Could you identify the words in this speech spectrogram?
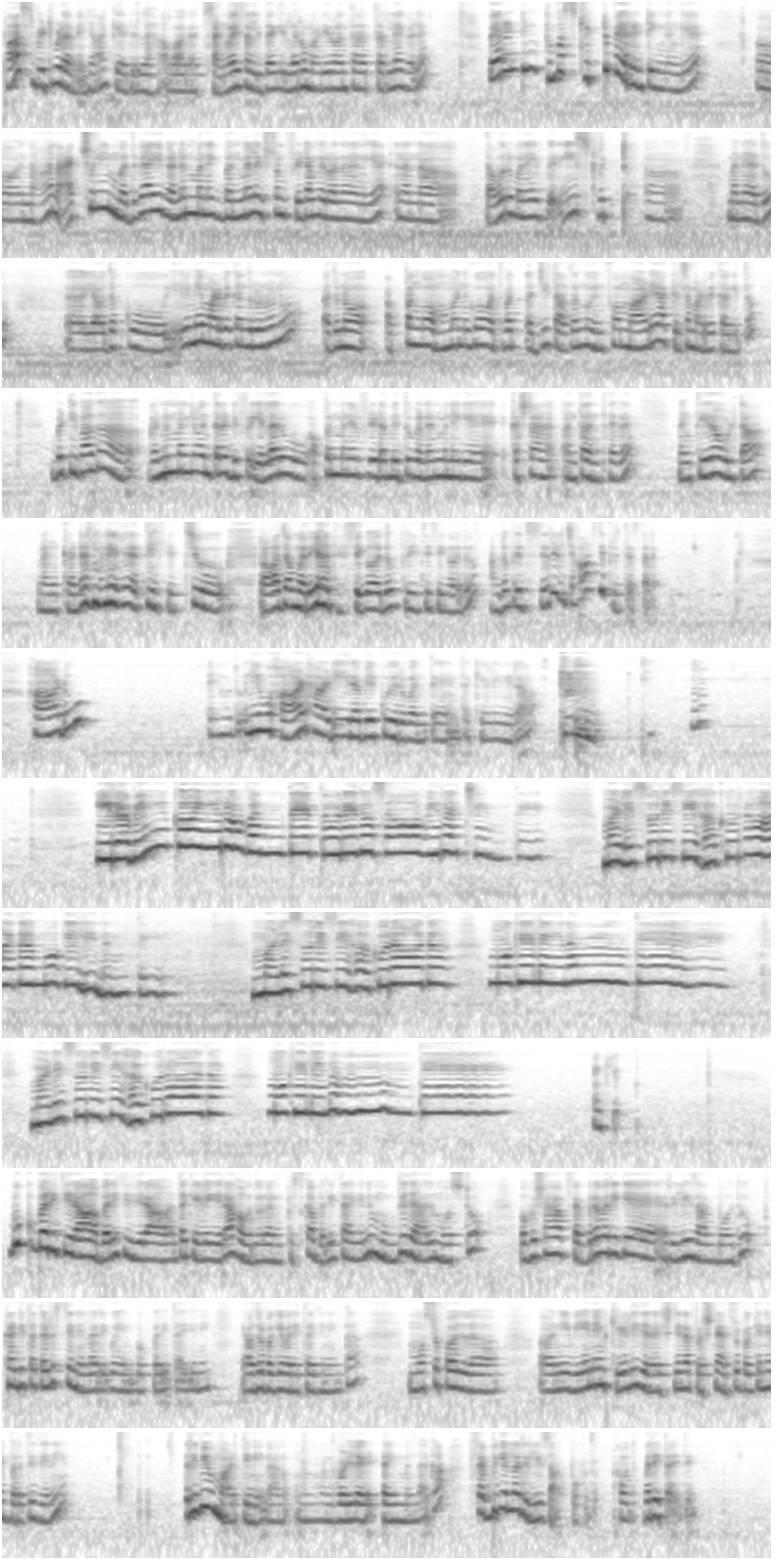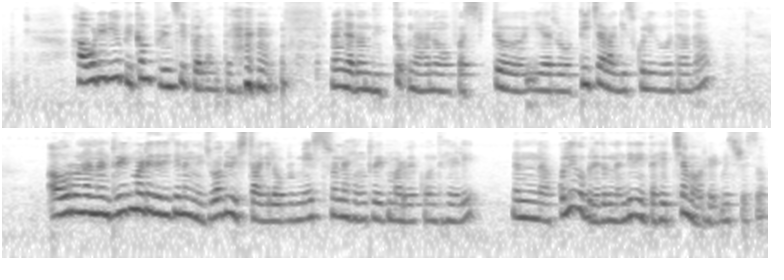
ಪಾಸ್ಟ್ ಬಿಟ್ಬಿಡೋಣ, ಯಾಕೆ ಅದೆಲ್ಲ? ಅವಾಗ ಸಣ್ಣ ವಯಸ್ಸಲ್ಲಿದ್ದಾಗ ಎಲ್ಲರೂ ಮಾಡಿರುವಂಥ ತರಲೆಗಳೇ. ಪೇರೆಂಟಿಂಗ್ ತುಂಬ ಸ್ಟ್ರಿಕ್ಟ್ ಪೇರೆಂಟಿಂಗ್ ನನಗೆ ನಾನು ಆ್ಯಕ್ಚುಲಿ ಮದುವೆ ಆಗಿ ಗಂಡನ ಮನೆಗೆ ಬಂದಮೇಲೆ ಇಷ್ಟೊಂದು ಫ್ರೀಡಮ್ ಇರೋದು ನನಗೆ. ನನ್ನ ತವರು ಮನೆ ವೆರಿ ಸ್ಟ್ರಿಕ್ಟ್ ಮನೆ ಅದು. ಯಾವುದಕ್ಕೂ ಏನೇ ಮಾಡಬೇಕಂದ್ರೂ ಅದನ್ನು ಅಪ್ಪಂಗೋ, ಅಮ್ಮನಿಗೋ ಅಥವಾ ಅಜ್ಜಿ ತಾತಂಗೋ ಇನ್ಫಾರ್ಮ್ ಮಾಡೇ ಆ ಕೆಲಸ ಮಾಡಬೇಕಾಗಿತ್ತು. ಬಟ್ ಇವಾಗ ಗಂಡನ ಮನೇಲಿ ಒಂಥರ ಡಿಫ್ರೆ ಎಲ್ಲರೂ ಅಪ್ಪನ ಮನೇಲಿ ಫ್ರೀಡಮ್ ಇದ್ದು ಗಂಡನ ಮನೆಗೆ ಕಷ್ಟ ಅಂತ ಅಂತಾರೆ. ನಂಗೆ ತೀರಾ ಉಲ್ಟಾ. ನಂಗೆ ಕಣ್ಣನ ಮನೆಯಲ್ಲಿ ಅತಿ ಹೆಚ್ಚು ರಾಜ ಮರ್ಯಾದೆ ಸಿಗೋದು, ಪ್ರೀತಿ ಸಿಗೋದು. ಅಲ್ಲೂ ಪ್ರೀತಿಸಿದ್ರೆ ಇಲ್ಲಿ ಜಾಸ್ತಿ ಪ್ರೀತಿಸ್ತಾರೆ. ಹಾಡು, ಯಾವುದು? ನೀವು ಹಾಡು ಹಾಡಿ ಇರಬೇಕು ಇರುವಂತೆ ಅಂತ ಕೇಳಿದ್ದೀರಾ ಇರಬೇಕು ಇರುವಂತೆ ತೊರೆದು ಸಾವಿರ ಚಿಂತೆ, ಮಳೆ ಸುರಿಸಿ ಹಗುರಾದ ಮುಗಿಲಿನಂತೆ, ಮಳೆ ಸುರಿಸಿ ಹಗುರಾದ ಮುಗಿಲಿನಂತೆ. ಮಳೆ ಸುರಿಸಿ ಹಗುರಾದ ಮುಗಿಲಿನಂತೆ. ಥ್ಯಾಂಕ್ ಯು ಬುಕ್ ಬರಿತೀರಾ, ಬರಿತಿದ್ದೀರಾ ಅಂತ ಕೇಳಿದ್ದೀರಾ? ಹೌದು, ನಾನು ಪುಸ್ತಕ ಬರಿತಾ ಇದ್ದೀನಿ. ಮುಗ್ದಿದೆ ಆಲ್ಮೋಸ್ಟು ಬಹುಶಃ ಫೆಬ್ರವರಿಗೆ ರಿಲೀಸ್ ಆಗ್ಬೋದು. ಖಂಡಿತ ತಿಳಿಸ್ತೀನಿ ಎಲ್ಲರಿಗೂ ಏನು ಬುಕ್ ಬರಿತಾ ಇದ್ದೀನಿ, ಯಾವುದ್ರ ಬಗ್ಗೆ ಬರಿತಾ ಇದ್ದೀನಿ ಅಂತ. ಮೋಸ್ಟ್ ಆಫ್ ಆಲ್ ನೀವು ಏನೇನು ಕೇಳಿದ್ದೀರಾ, ಎಷ್ಟು ದಿನ ಪ್ರಶ್ನೆ ಅದ್ರ ಬಗ್ಗೆನೇ ಬರ್ತಿದ್ದೀನಿ. ರಿವ್ಯೂ ಮಾಡ್ತೀನಿ ನಾನು ಒಂದು ಒಳ್ಳೆ ಟೈಮ್ ಬಂದಾಗ. ಫೆಬ್ಗೆಲ್ಲ ರಿಲೀಸ್ ಆಗಬಹುದು. ಹೌದು, ಬರೀತಾ ಇದ್ದೀನಿ. How did you become principal ಅಂತೆ? ನಂಗೆ ಅದೊಂದಿತ್ತು. ನಾನು ಫಸ್ಟ್ ಇಯರು ಟೀಚರ್ ಆಗಿ ಸ್ಕೂಲಿಗೆ ಹೋದಾಗ, ಅವರು ನನ್ನನ್ನು ಟ್ರೀಟ್ ಮಾಡಿದ ರೀತಿ ನಂಗೆ ನಿಜವಾಗ್ಲೂ ಇಷ್ಟ ಆಗಿಲ್ಲ. ಒಬ್ರು ಮೇಸ್ಟ್ರನ್ನ ಹೆಂಗೆ ಟ್ರೀಟ್ ಮಾಡಬೇಕು ಅಂತ ಹೇಳಿ ನನ್ನ ಕೊಲಿಗೊಬ್ಬರು ಇದ್ರು, ನಂದಿನಿ ಅಂತ ಹೆಚ್ ಎಂ ಅವ್ರು ಹೆಡ್ ಮಿಸ್ಟ್ರೆಸ್ಸು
